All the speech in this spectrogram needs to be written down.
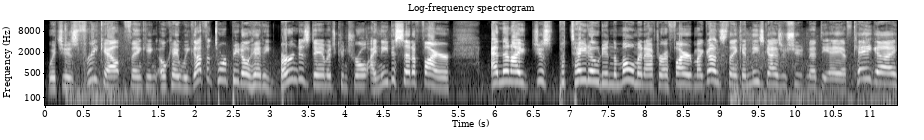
which is freak out thinking, okay, we got the torpedo hit, he burned his damage control, I need to set a fire, and then I just potatoed in the moment after I fired my guns thinking these guys are shooting at the AFK guy,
